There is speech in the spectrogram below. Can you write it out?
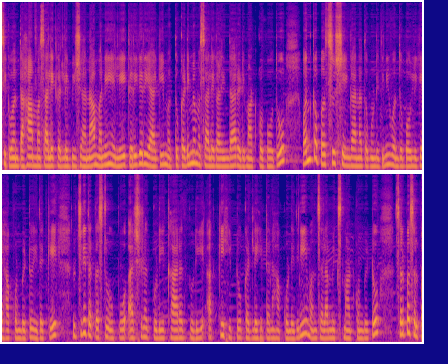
ಸಿಗುವಂತಹ ಮಸಾಲೆ ಕಡಲೆ ಬೀಜನ ಮನೆಯಲ್ಲಿ ಗರಿಗರಿಯಾಗಿ ಮತ್ತು ಕಡಿಮೆ ಮಸಾಲೆಗಳಿಂದ ರೆಡಿ ಮಾಡ್ಕೊಳ್ಬಹುದು. ಒಂದು ಕಪ್ ಅಷ್ಟು ಶೇಂಗಾನ ತಗೊಂಡಿದ್ದೀನಿ. ಒಂದು ಬೌಲಿಗೆ ಹಾಕ್ಕೊಂಡ್ಬಿಟ್ಟು ಇದಕ್ಕೆ ರುಚಿಗೆ ತಕ್ಕಷ್ಟು ಉಪ್ಪು, ಅರಿಶಿಣದ ಪುಡಿ, ಖಾರದ ಪುಡಿ, ಅಕ್ಕಿ ಹಿಟ್ಟು, ಕಡಲೆ ಹಿಟ್ಟನ್ನು ಹಾಕ್ಕೊಂಡಿದ್ದೀನಿ ಒಂದ್ಸಲ ಮಿಕ್ಸ್ ಮಾಡ್ಕೊಂಡ್ಬಿಟ್ಟು ಸ್ವಲ್ಪ ಸ್ವಲ್ಪ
